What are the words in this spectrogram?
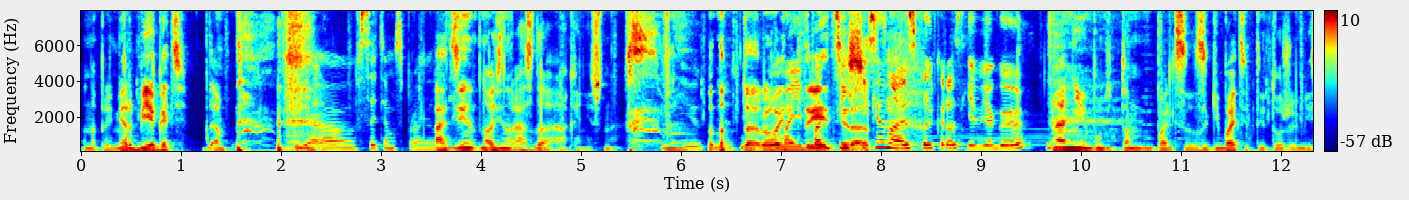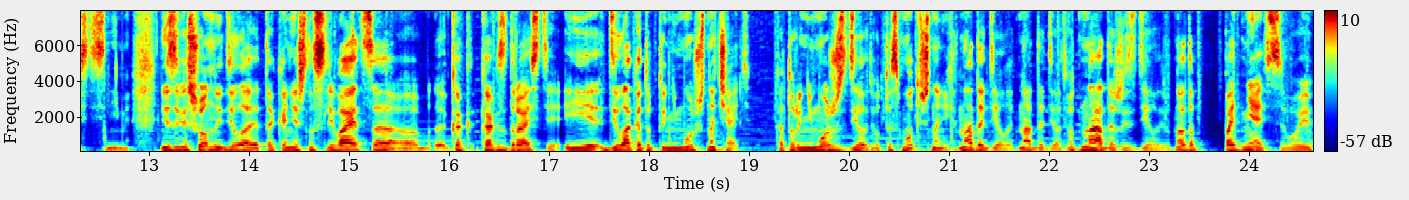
например, бегать, да? Я с этим справилась. Один, ну, один раз, да, конечно. Нет, на нет, нет. второй, Мои третий раз. подписчики знают, сколько раз я бегаю. Они будут там пальцы загибать, и ты тоже вместе с ними. Незавершенные дела, это, конечно, сливается э, как, как здрасте. И дела, которые ты не можешь начать. Которые не можешь сделать. Вот ты смотришь на них, надо делать, надо делать, вот надо же сделать, вот надо поднять свой,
